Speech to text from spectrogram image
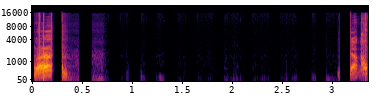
Lên Dạ đâu?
